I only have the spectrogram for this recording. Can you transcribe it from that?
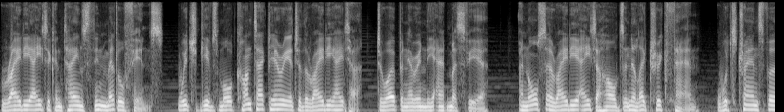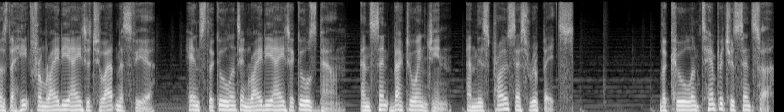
Radiator contains thin metal fins, which gives more contact area to the radiator to open air in the atmosphere. And also radiator holds an electric fan, which transfers the heat from radiator to atmosphere hence the coolant in radiator cools down and sent back to engine, and this process repeats. The coolant temperature sensor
